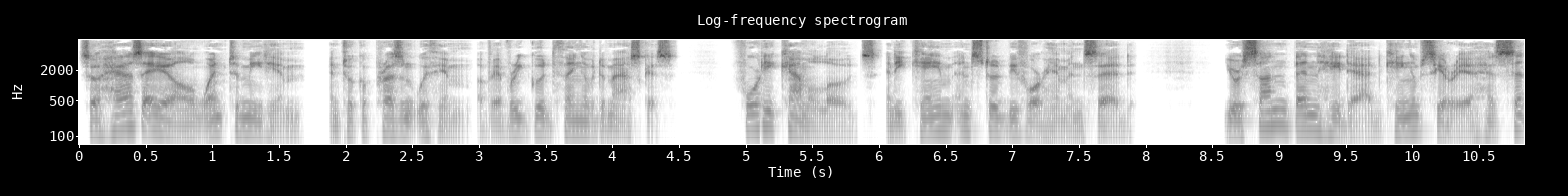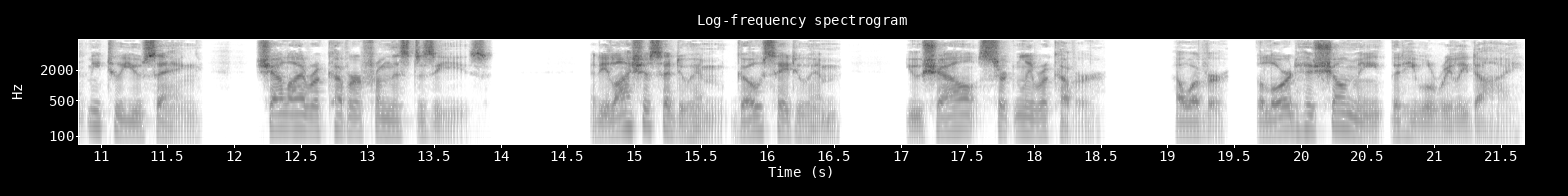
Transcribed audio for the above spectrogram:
So Hazael went to meet him, and took a present with him of every good thing of Damascus, forty camel loads, and he came and stood before him, and said, Your son Ben-Hadad, king of Syria, has sent me to you, saying, Shall I recover from this disease? And Elisha said to him, Go say to him, You shall certainly recover. However, the Lord has shown me that he will really die.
